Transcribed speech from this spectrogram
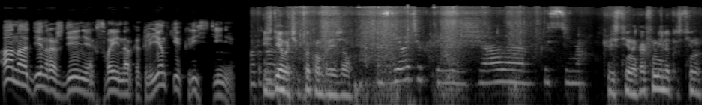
а на день рождения к своей наркоклиентке Кристине. Вот Из девочек кто к вам приезжал? Из девочек приезжала Кристина. Кристина. Как фамилия Кристина?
